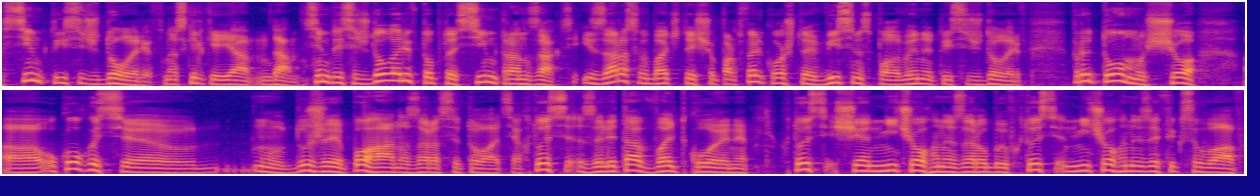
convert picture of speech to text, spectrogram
7 тисяч доларів. Наскільки я да, 7 тисяч доларів, тобто 7 транзакцій. І зараз ви бачите, що портфель коштує 8,5 тисяч доларів. При тому, що у когось е, ну, дуже погана зараз ситуація. Хтось залітав в альткоїни, хтось ще нічого не заробив, хтось нічого не зафіксував.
